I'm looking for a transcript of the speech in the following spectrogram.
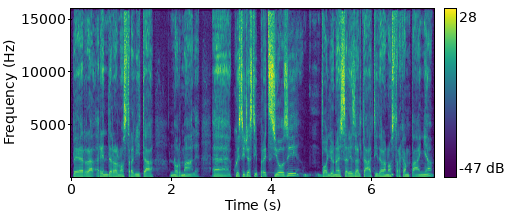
per rendere la nostra vita normale. Eh, questi gesti preziosi vogliono essere esaltati dalla nostra campagna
